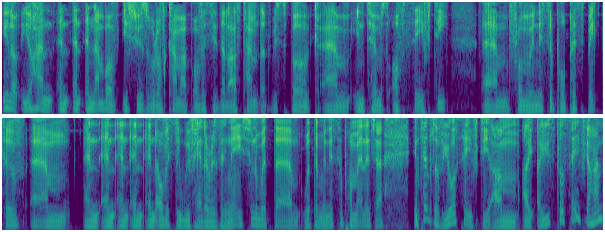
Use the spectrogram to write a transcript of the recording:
you know, Johann, and, and, a number of issues would have come up, obviously, the last time that we spoke, um, in terms of safety, um, from a municipal perspective. Um, and, and, and, and, and obviously we've had a resignation with the, with the municipal manager. In terms of your safety, um, are, are you still safe, Johann?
